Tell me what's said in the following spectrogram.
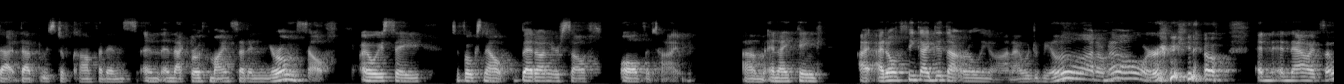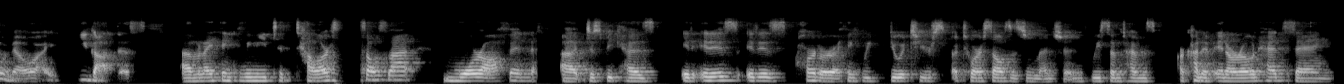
that that boost of confidence and, and that growth mindset in your own self. I always say to folks now, bet on yourself all the time. Um, and I think I, I, don't think I did that early on. I would be, oh, I don't know, or you know, and and now it's, oh no, I you got this. Um, and I think we need to tell ourselves that more often, uh, just because it, it is it is harder. I think we do it to your, to ourselves, as you mentioned. We sometimes are kind of in our own head saying,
